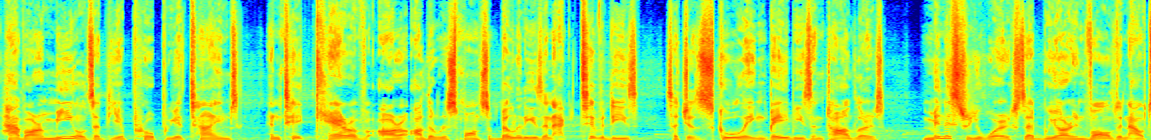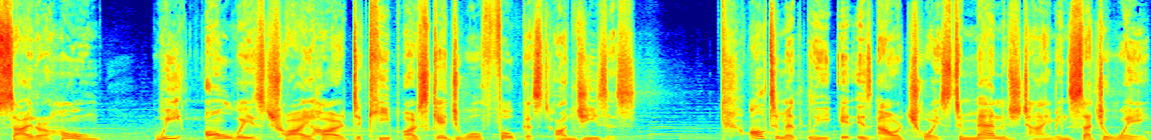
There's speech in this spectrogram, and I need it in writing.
have our meals at the appropriate times, and take care of our other responsibilities and activities such as schooling babies and toddlers, ministry works that we are involved in outside our home, we always try hard to keep our schedule focused on Jesus. Ultimately, it is our choice to manage time in such a way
